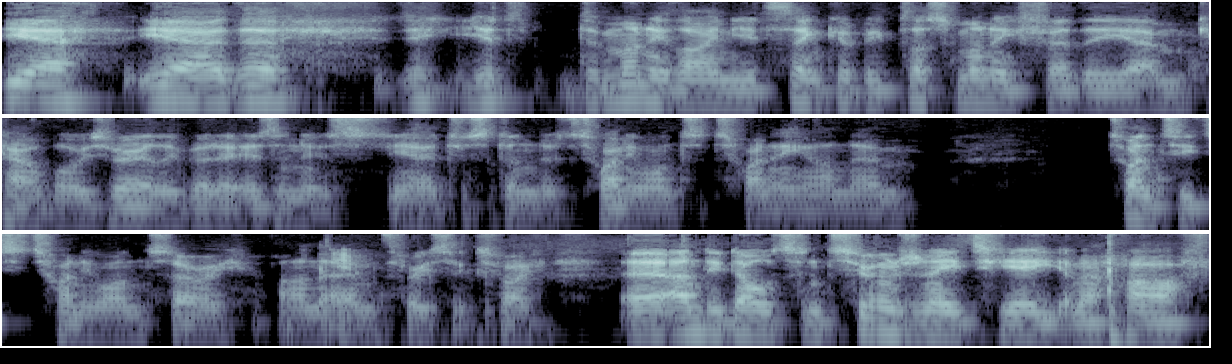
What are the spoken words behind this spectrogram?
Yeah, yeah. The the, the money line you'd think would be plus money for the um, Cowboys, really, but it isn't. It's yeah, just under twenty-one to twenty on um, twenty to twenty-one. Sorry, on um, three six five. Uh, Andy Dalton, two hundred eighty-eight and a half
